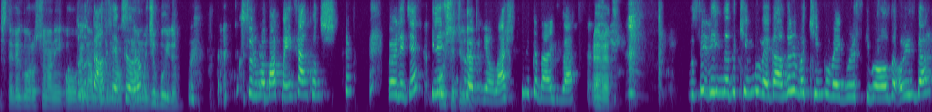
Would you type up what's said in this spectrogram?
İşte Vegoros'un hani o Mutluluk vegan yapıyorum. amacı buydu. Kusuruma bakmayın sen konuş. Böylece iletişim kurabiliyorlar. Ne kadar güzel. Evet. Bu serinin adı Kim Bu Veganlar ama Kim Bu Veganos gibi oldu. O yüzden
